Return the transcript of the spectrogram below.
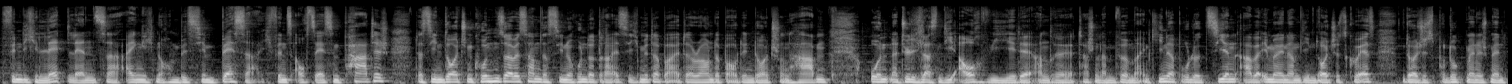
finde ich LED-Lenser eigentlich noch ein bisschen besser. Ich finde es auch sehr sympathisch, dass sie einen deutschen Kundenservice haben, dass sie noch 130 Mitarbeiter roundabout in Deutschland haben. Und natürlich lassen die auch wie jede andere Taschenlampenfirma in China produzieren, aber immerhin haben die ein deutsches QS, ein deutsches Produktmanagement,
